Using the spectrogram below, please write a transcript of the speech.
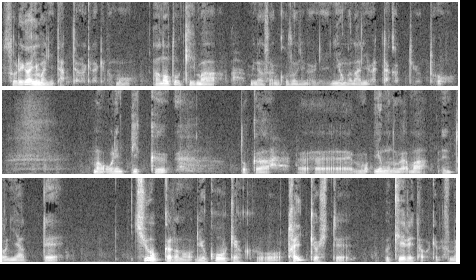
それが今に至ってるわけだけどもあの時まあ皆さんご存知のように日本が何をやったかまあオリンピックとか、えー、いうものがまあ念頭にあって中国からの旅行客を退去して受け入れたわけですね。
